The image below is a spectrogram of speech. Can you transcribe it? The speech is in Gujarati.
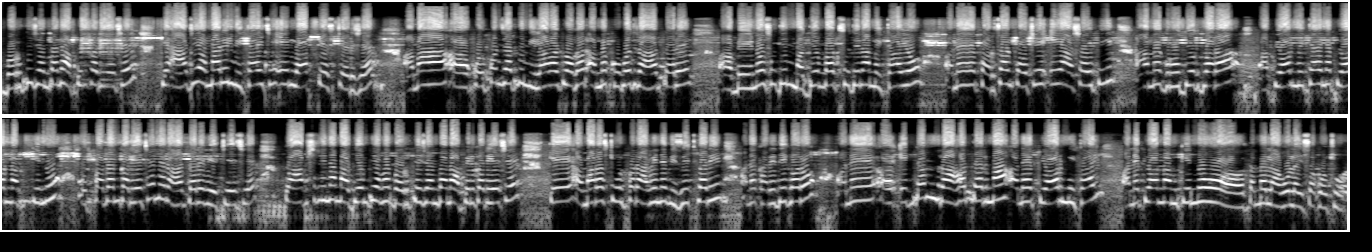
ભરૂચની જનતાને અપીલ કરીએ છીએ કે આ જે અમારી મીઠાઈ છે એ લેબ ટેસ્ટેડ છે. આમાં કોઈ પણ જાતની મિલાવટ વગર અમે ખૂબ જ રાહત દરે બહેનો સુધી, મધ્યમ વર્ગ સુધીના મીઠાઈઓ અને ફરસાણ પહોંચે એ આશયથી અમે ગૃહોદ્યોગ દ્વારા પ્યોર મીઠાઈ અને પ્યોર નમકીનનું ઉત્પાદન કરીએ છીએ અને રાહત દરે વેચીએ છીએ. તો આપશ્રીના માધ્યમથી અમે ભરૂચની જનતાને અપીલ કરીએ છીએ કે અમારા સ્ટોર પર આવીને વિઝિટ કરી અને ખરીદી કરો અને એકદમ રાહત દરમાં અને પ્યોર મીઠાઈ અને પ્યોર નમકીનનું તમે લાવો લઈ શકો છો.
